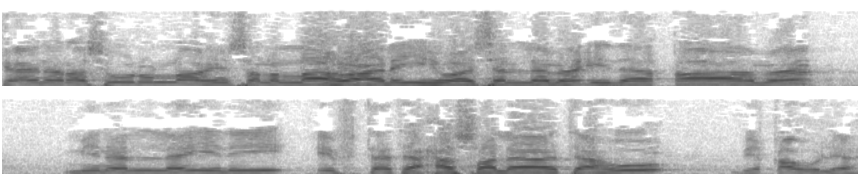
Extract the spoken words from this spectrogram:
كان رسول الله صلى الله عليه وسلم إذا قام من الليل افتتح صلاته بقوله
